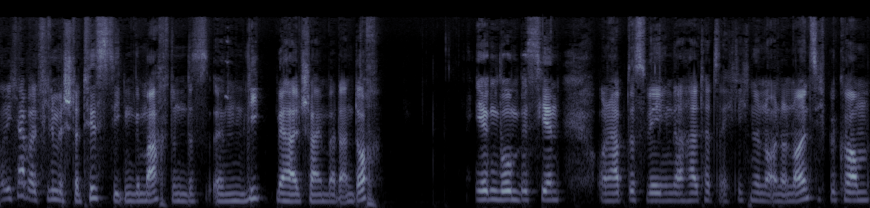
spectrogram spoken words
Und ich habe halt viel mit Statistiken gemacht und das ähm, liegt mir halt scheinbar dann doch irgendwo ein bisschen und habe deswegen dann halt tatsächlich eine 99 bekommen.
